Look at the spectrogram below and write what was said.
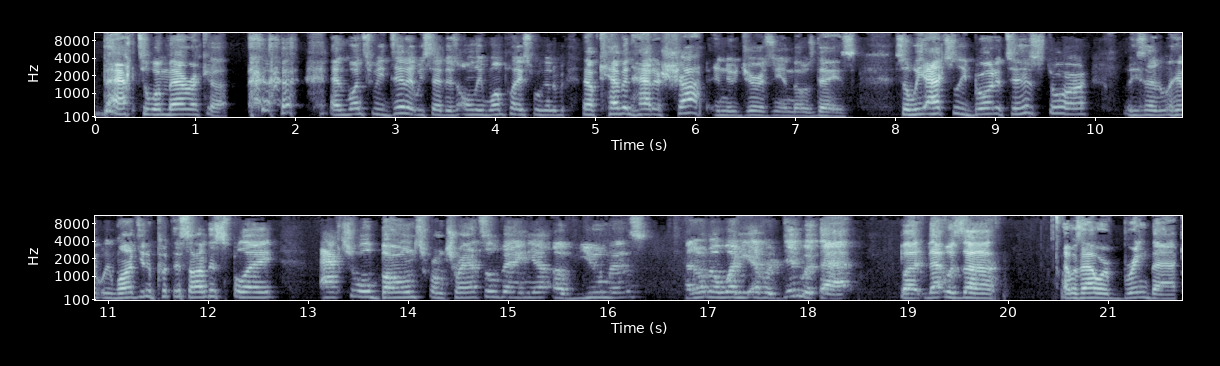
back to America. and once we did it, we said, "There's only one place we're going to be." Now, Kevin had a shop in New Jersey in those days, so we actually brought it to his store. He said, "We want you to put this on display." Actual bones from Transylvania of humans. I don't know what he ever did with that, but that was uh that was our bring back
